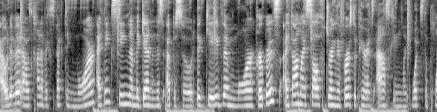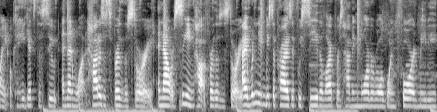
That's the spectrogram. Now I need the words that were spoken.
out of it. I was kind of expecting more. I think seeing them again in this episode, it gave them more purpose. I found myself during their first appearance asking like, what's the point? Okay, he gets the suit, and then what? How does this further the story? And now we're seeing how it furthers the story. I wouldn't even be surprised if we see the LARPers having more of a role going forward, maybe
